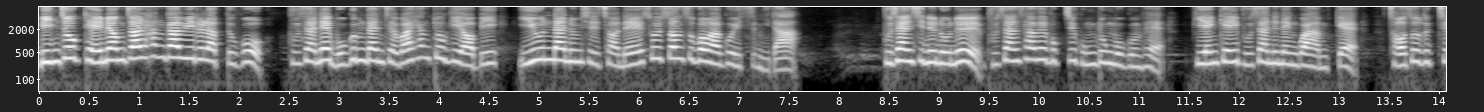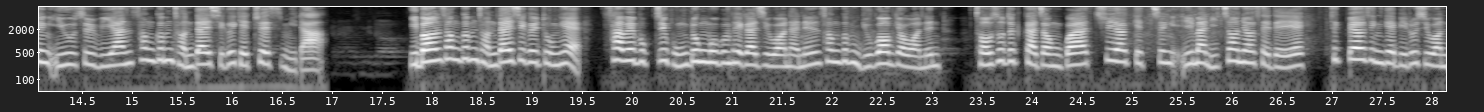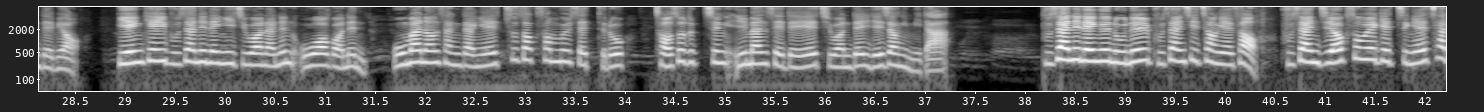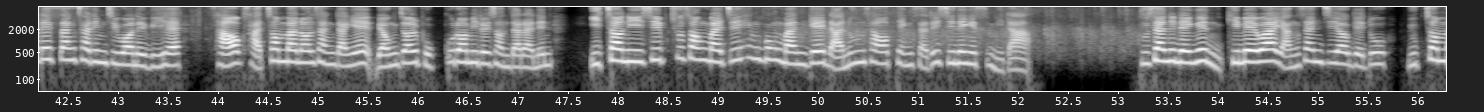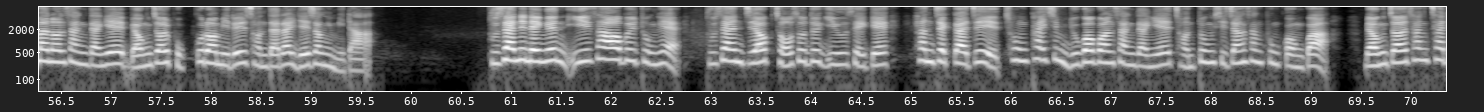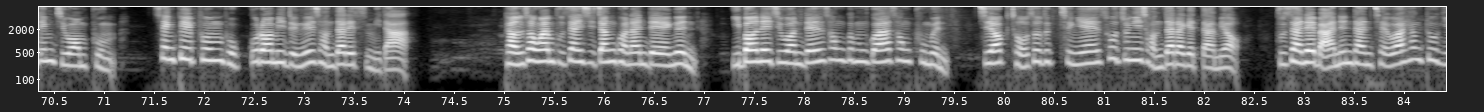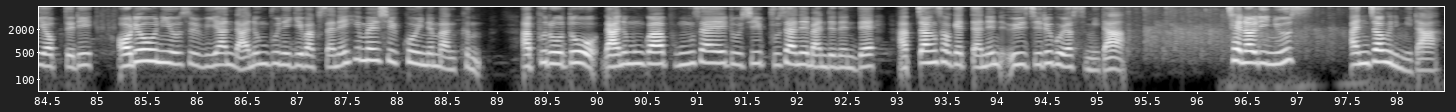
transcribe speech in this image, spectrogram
민족 대명절 한가위를 앞두고 부산의 모금단체와 향토기업이 이웃 나눔 실천에 솔선수범하고 있습니다. 부산시는 오늘 부산사회복지공동모금회 BNK 부산은행과 함께 저소득층 이웃을 위한 성금 전달식을 개최했습니다. 이번 성금 전달식을 통해 사회복지공동모금회가 지원하는 성금 6억여 원은 저소득 가정과 취약계층 1만 2천여 세대에 특별생계비로 지원되며 BNK 부산은행이 지원하는 5억 원은 5만 원 상당의 추석 선물 세트로 저소득층 1만 세대에 지원될 예정입니다. 부산은행은 오늘 부산시청에서 부산 지역 소외계층의 차례상 차림 지원을 위해 4억 4천만 원 상당의 명절 복꾸러미를 전달하는 2020 추석맞이 행복만개 나눔 사업 행사를 진행했습니다. 부산은행은 김해와 양산 지역에도 6천만 원 상당의 명절 복꾸러미를 전달할 예정입니다. 부산은행은 이 사업을 통해 부산 지역 저소득 이웃에게 현재까지 총 86억 원 상당의 전통시장 상품권과 명절 상차림 지원품, 생필품 복꾸러미 등을 전달했습니다. 변성환 부산시장 권한대행은 이번에 지원된 성금과 성품은 지역 저소득층에 소중히 전달하겠다며 부산의 많은 단체와 향토 기업들이 어려운 이웃을 위한 나눔 분위기 확산에 힘을 싣고 있는 만큼 앞으로도 나눔과 봉사의 도시 부산을 만드는데 앞장서겠다는 의지를 보였습니다. 채널 E 뉴스 안정은입니다.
